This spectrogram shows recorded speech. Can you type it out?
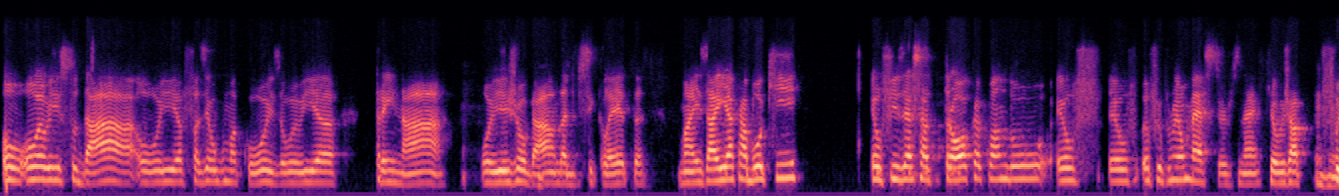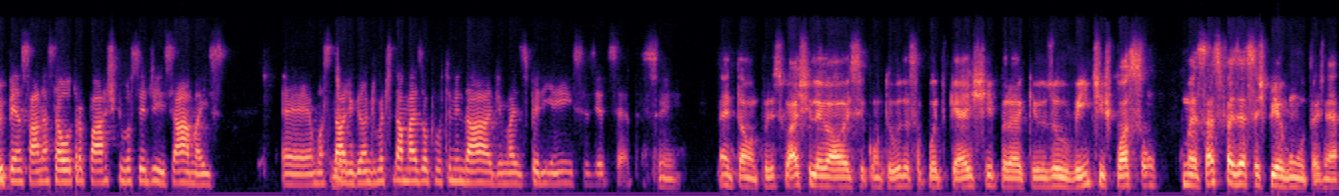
ou, ou, eu ia estudar, ou ia fazer alguma coisa, ou eu ia treinar, ou ia jogar, andar de bicicleta. Mas aí acabou que eu fiz essa troca quando eu, eu, eu fui para o meu Masters, né? Que eu já uhum. fui pensar nessa outra parte que você disse. Ah, mas é, uma cidade grande vai te dar mais oportunidade, mais experiências e etc. Sim. É, então, por isso que eu acho legal esse conteúdo, essa podcast, para que os ouvintes possam começar a se fazer essas perguntas, né?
